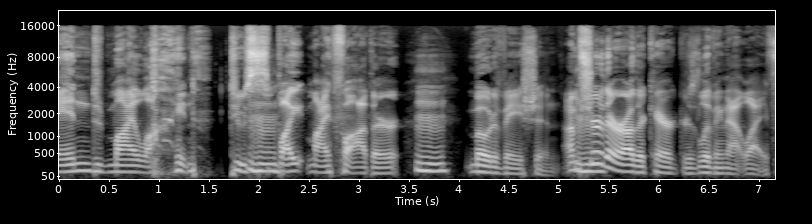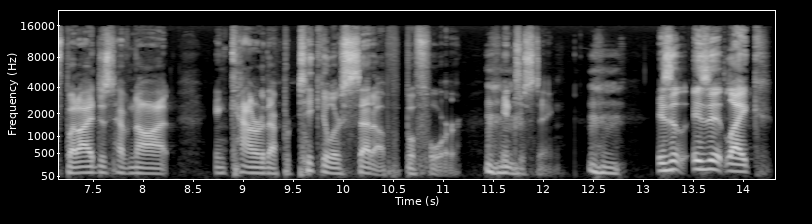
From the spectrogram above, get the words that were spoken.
end my line to mm-hmm. spite my father mm-hmm. motivation. I'm mm-hmm. sure there are other characters living that life, but I just have not encountered that particular setup before. Interesting. Is it is it like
